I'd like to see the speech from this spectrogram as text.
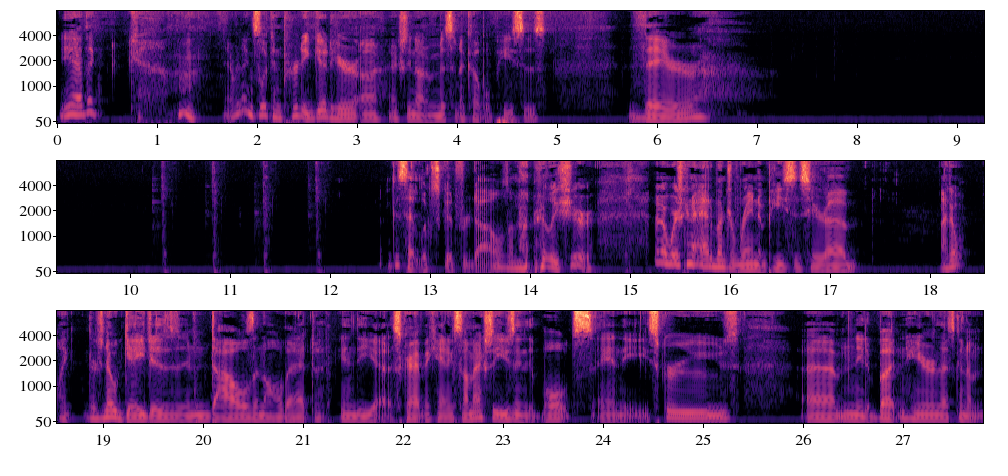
Yeah, I think hmm, everything's looking pretty good here. Uh, actually, not. I'm missing a couple pieces there. I guess that looks good for dials. I'm not really sure. I know we're just gonna add a bunch of random pieces here. Uh, I don't like. There's no gauges and dials and all that in the uh, scrap mechanics. So I'm actually using the bolts and the screws um, need a button here. That's gonna.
